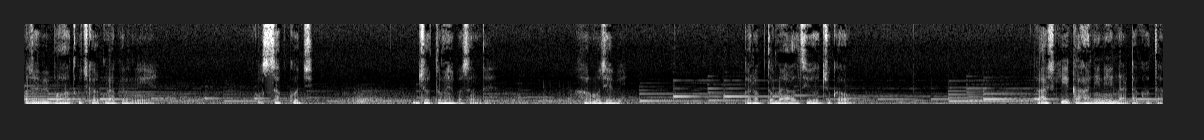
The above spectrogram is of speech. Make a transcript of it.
मुझे अभी बहुत कुछ कल्पना करनी है। वो सब कुछ जो तुम्हें पसंद है। और मुझे भी। पर अब तो मैं आलसी हो चुका हूँ। काश की ये कहानी नहीं नाटक होता।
